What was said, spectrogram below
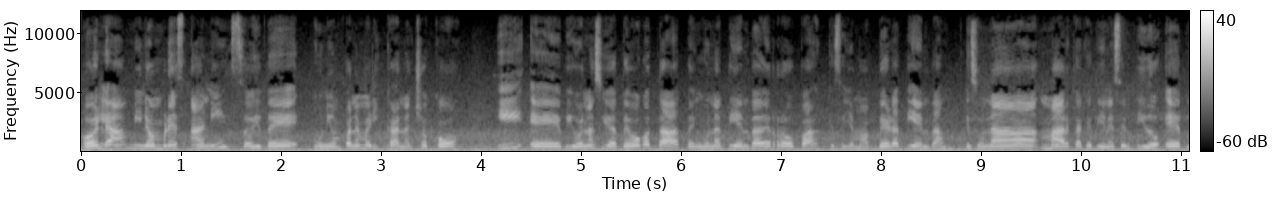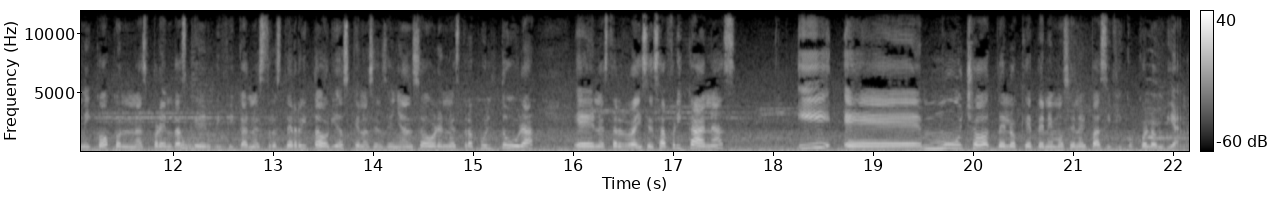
Hola, mi nombre es Ani, soy de Unión Panamericana Chocó y eh, vivo en la ciudad de Bogotá. Tengo una tienda de ropa que se llama Vera Tienda. Es una marca que tiene sentido étnico con unas prendas que identifican nuestros territorios, que nos enseñan sobre nuestra cultura, eh, nuestras raíces africanas y eh, mucho de lo que tenemos en el Pacífico colombiano.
